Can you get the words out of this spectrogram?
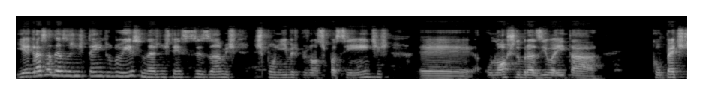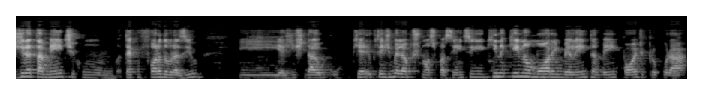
E é graças a Deus a gente tem tudo isso, né? A gente tem esses exames disponíveis para os nossos pacientes. É, o norte do Brasil aí tá compete diretamente com até com fora do Brasil. e a gente dá o, que, é, o que tem de melhor para os nossos pacientes. E que, quem não mora em Belém também pode procurar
